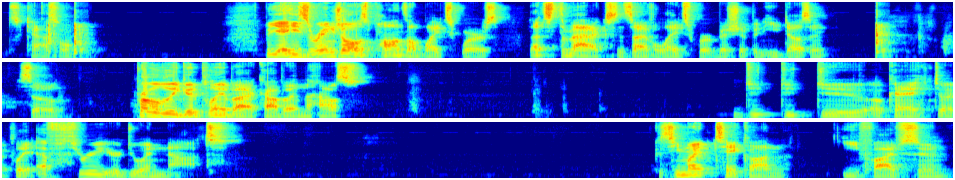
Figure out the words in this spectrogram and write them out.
It's castle. But yeah, he's arranged all his pawns on light squares. That's thematic since I have a light square bishop and he doesn't. So probably good play by Akaba in the house. Do, do, do. Okay, do I play f3 or do I not? Because he might take on e5 soon.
